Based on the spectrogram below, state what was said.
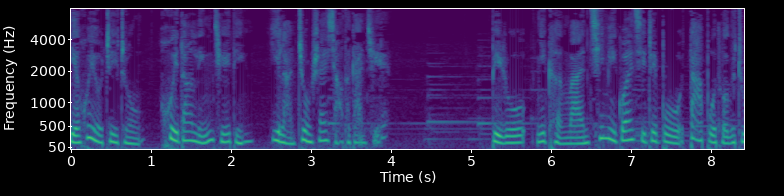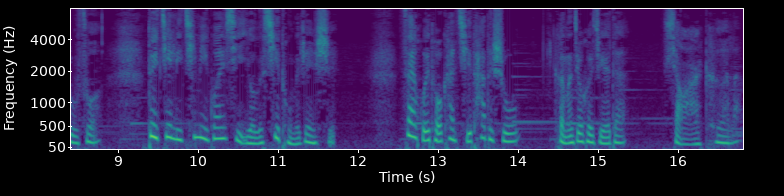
也会有这种“会当凌绝顶，一览众山小”的感觉。比如，你啃完《亲密关系》这部大部头的著作，对建立亲密关系有了系统的认识，再回头看其他的书，可能就会觉得小儿科了。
